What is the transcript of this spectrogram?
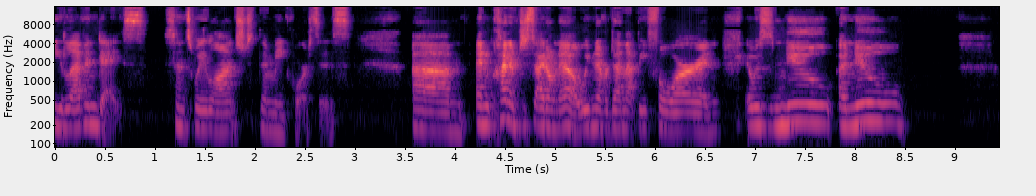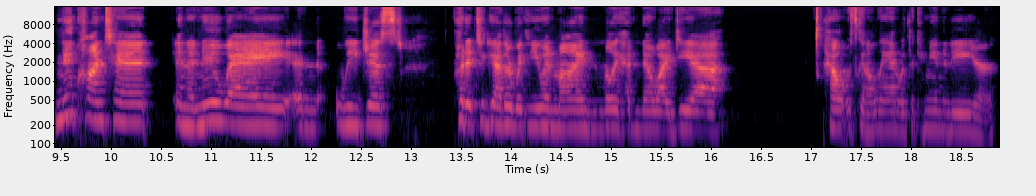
11 days since we launched the me courses. Um, and kind of just, I don't know, we've never done that before. And it was new, a new, new content in a new way. And we just put it together with you in mind and really had no idea how it was going to land with the community or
